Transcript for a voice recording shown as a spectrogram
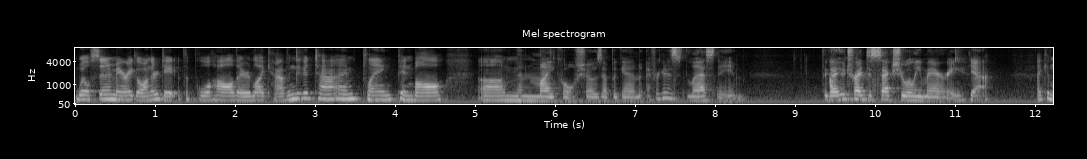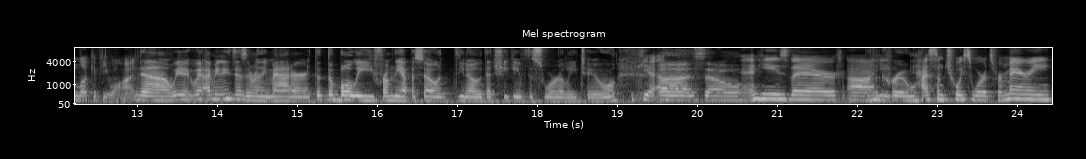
Wilson and Mary go on their date at the pool hall. They're like having a good time playing pinball. Um, And Michael shows up again. I forget his last name. the guy who tried to sexually marry. Yeah. I can look if you want. No, we, we. I mean, it doesn't really matter. The the bully from the episode, you know, that she gave the swirly to. Yeah. Uh, so and he's there. Uh, the he crew. has some choice words for Mary,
